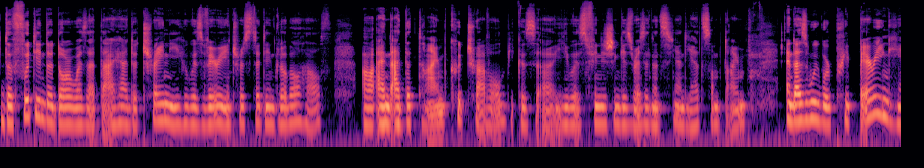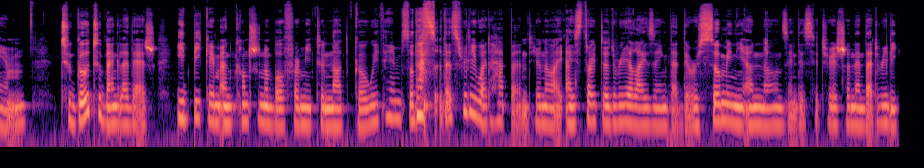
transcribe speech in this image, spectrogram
The foot in the door was that I had a trainee who was very interested in global health. Uh, and at the time could travel because uh, he was finishing his residency and he had some time. And as we were preparing him to go to Bangladesh, it became unconscionable for me to not go with him. So that's that's really what happened. You know, I, I started realizing that there were so many unknowns in this situation and that really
